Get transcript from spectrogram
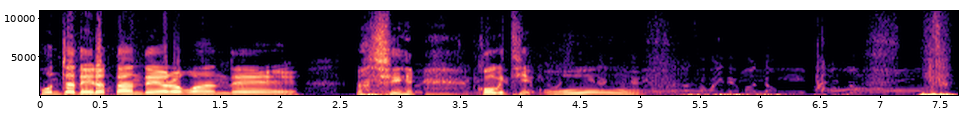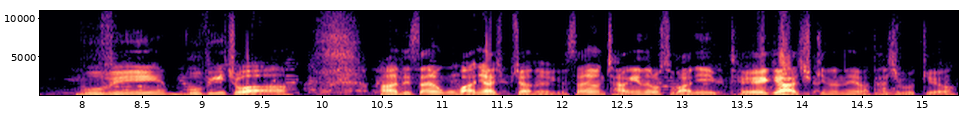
혼자 내렸다는데요라고 하는데 아직 거기 팀오. 무빙 무빙이 좋아. 아 근데 사이언 공 많이 아쉽지 않아요? 사이언 장인으로서 많이 되게 아쉽기는 해요. 다시 볼게요.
